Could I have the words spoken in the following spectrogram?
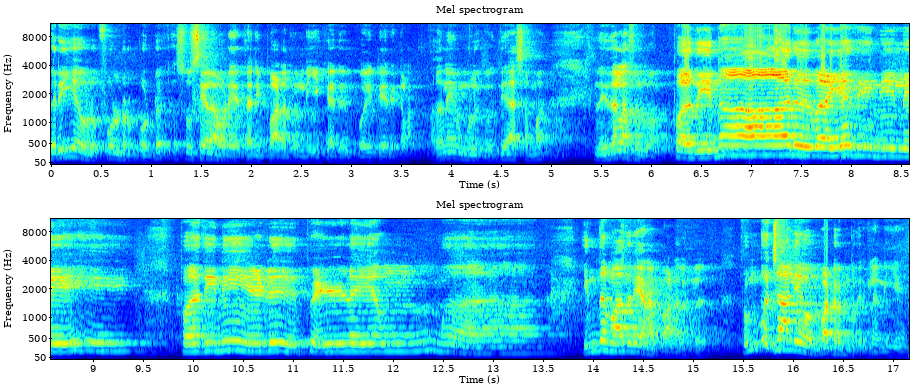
பெரிய ஒரு ஃபோல்டர் போட்டு சுசேலாவுடைய தனிப்பாடல்கள் நீங்கள் கேட்டுட்டு போயிட்டே இருக்கலாம். அதுலேயும் உங்களுக்கு வித்தியாசமாக இந்த இதெல்லாம் சொல்லுவாங்க. பதினாறு வயதினிலே பதினேழு பிள்ளையம்மா. இந்த மாதிரியான பாடல்கள். ரொம்ப ஜாலியாக ஒரு பாட்டு இருக்கும் பார்த்தீங்களா நீங்கள்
